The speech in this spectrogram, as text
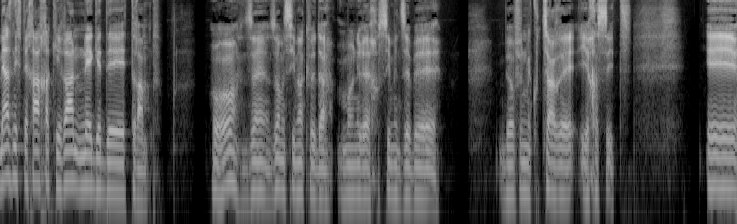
מאז נפתחה החקירה נגד טראמפ. או, זה, זו משימה כבדה, בואו נראה איך עושים את זה ב, באופן מקוצר יחסית. אה,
